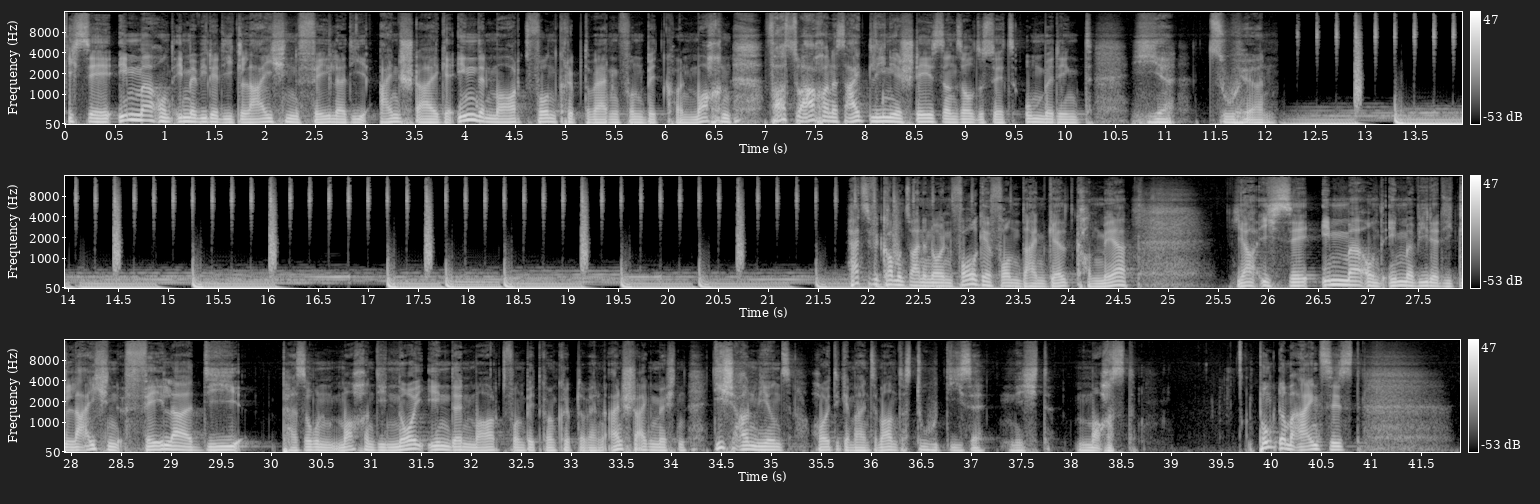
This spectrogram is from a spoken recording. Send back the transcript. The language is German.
Ich sehe immer und immer wieder die gleichen Fehler, die Einsteiger in den Markt von Kryptowährungen, von Bitcoin machen. Falls du auch an der Seitlinie stehst, dann solltest du jetzt unbedingt hier zuhören. Herzlich willkommen zu einer neuen Folge von Dein Geld kann mehr. Ja, ich sehe immer und immer wieder die gleichen Fehler, die Personen machen, die neu in den Markt von Bitcoin Kryptowährungen einsteigen möchten, die schauen wir uns heute gemeinsam an, dass du diese nicht machst. Punkt Nummer eins ist,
